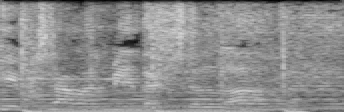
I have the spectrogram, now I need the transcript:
Keep telling me that you love me.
